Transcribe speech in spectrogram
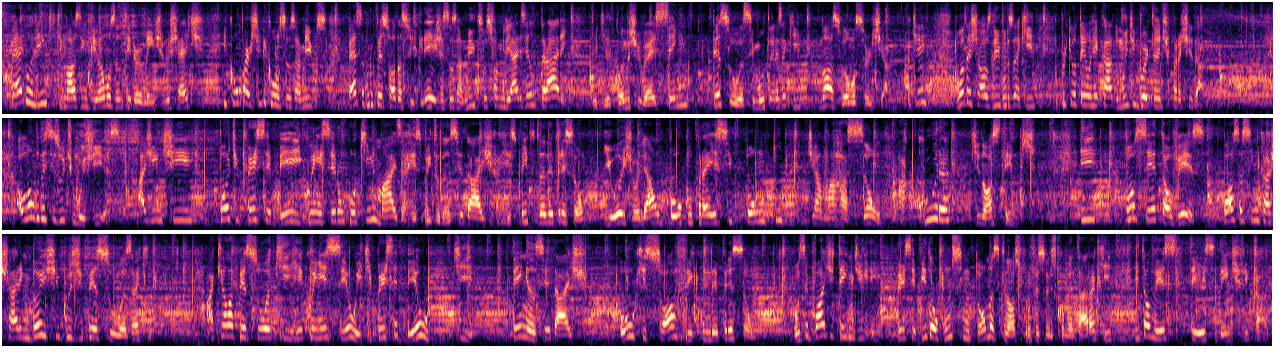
pega o link que nós enviamos anteriormente no chat e compartilhe com os seus amigos. Peça para o pessoal da sua igreja, seus amigos, seus familiares entrarem, porque quando tiver 100 pessoas simultâneas aqui, nós vamos sortear, ok? Vou deixar os livros aqui porque eu tenho um recado muito importante para te dar. Ao longo desses últimos dias, a gente pôde perceber e conhecer um pouquinho mais a respeito da ansiedade, a respeito da depressão e hoje olhar um pouco para esse ponto de amarração, a cura que nós temos. E você talvez possa se encaixar em dois tipos de pessoas aqui. Aquela pessoa que reconheceu e que percebeu que tem ansiedade ou que sofre com depressão. Você pode ter percebido alguns sintomas que nossos professores comentaram aqui e talvez ter se identificado.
